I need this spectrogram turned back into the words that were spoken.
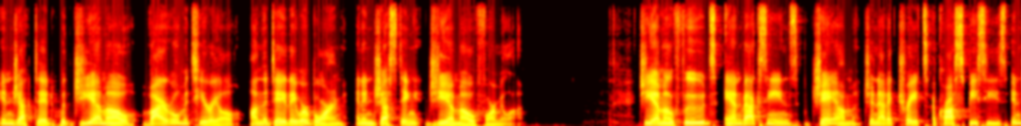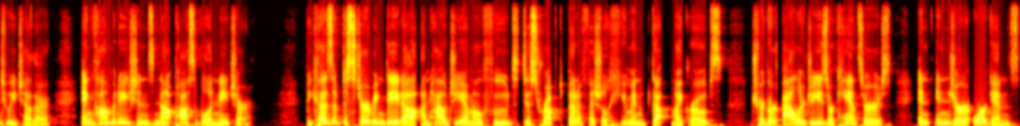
injected with GMO viral material on the day they were born and ingesting GMO formula. GMO foods and vaccines jam genetic traits across species into each other and combinations not possible in nature. Because of disturbing data on how GMO foods disrupt beneficial human gut microbes, trigger allergies or cancers, and injure organs,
